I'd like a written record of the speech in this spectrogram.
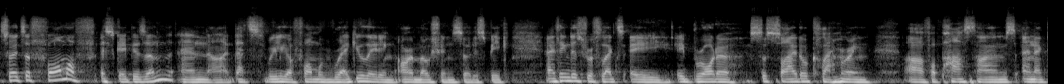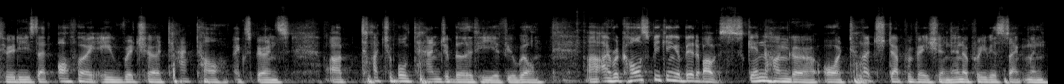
So it's a form of escapism, and uh, that's really a form of regulating our emotions, so to speak. And I think this reflects a, a broader societal clamoring uh, for pastimes and activities that offer a richer tactile experience, uh, touchable tangibility, if you will. Uh, I recall speaking a bit about skin hunger hunger or touch deprivation in a previous segment.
